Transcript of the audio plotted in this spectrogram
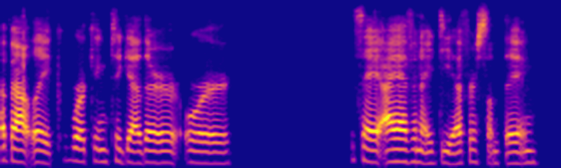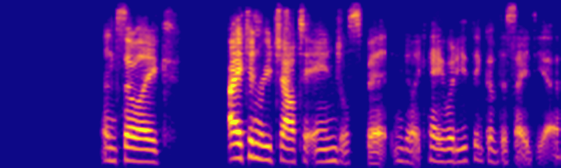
about like working together or say I have an idea for something. And so like I can reach out to Angel Spit and be like, "Hey, what do you think of this idea?"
